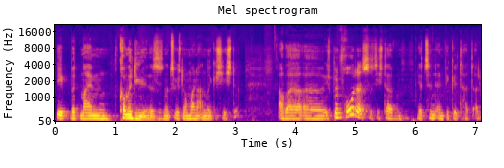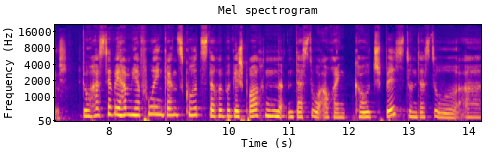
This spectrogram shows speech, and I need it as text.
eben mit meinem Comedy. Das ist natürlich nochmal eine andere Geschichte. Aber äh, ich bin froh, dass es sich da jetzt hin entwickelt hat alles. Du hast ja, wir haben ja vorhin ganz kurz darüber gesprochen, dass du auch ein Coach bist und dass du äh,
